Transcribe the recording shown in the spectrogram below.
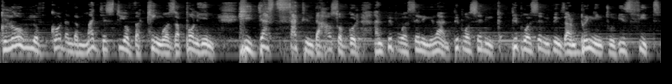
glory of God and the majesty of the king was upon him. He just sat in the house of God and people were selling land, people were selling, people were selling things and bringing to his feet.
